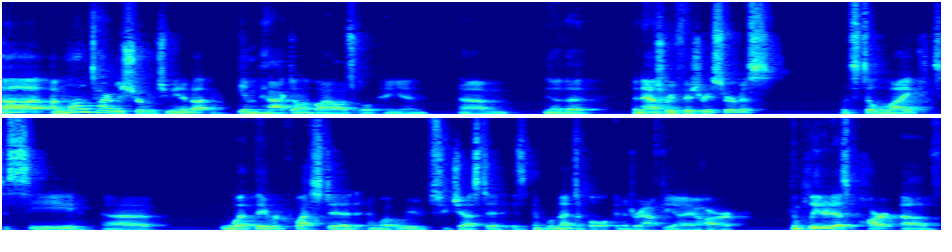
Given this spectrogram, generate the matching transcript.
Uh, I'm not entirely sure what you mean about impact on the biological opinion. Um, you know, the, the National Fisheries Service would still like to see uh, what they requested and what we've suggested is implementable in a draft EIR, completed as part of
